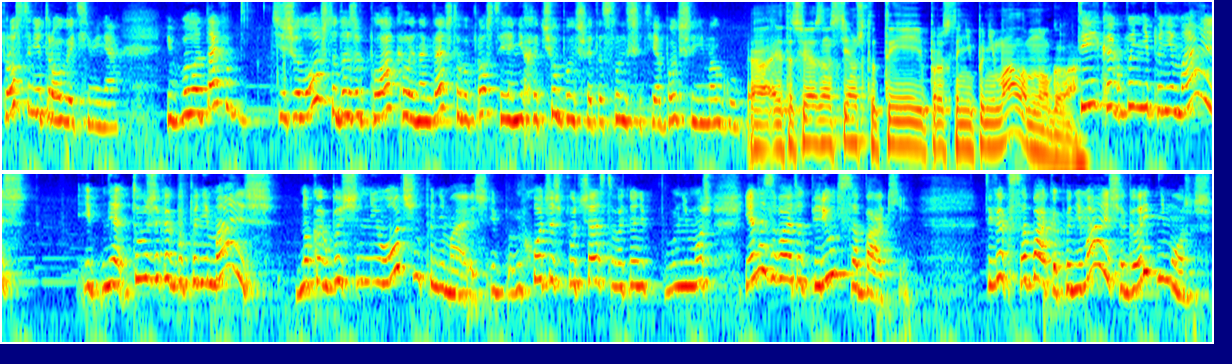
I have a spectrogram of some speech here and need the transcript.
Просто не трогайте меня. И было так тяжело, что даже плакала иногда, чтобы просто я не хочу больше это слышать, я больше не могу. А это связано с тем, что ты просто не понимала многого? Ты как бы не понимаешь, и не, ты уже как бы понимаешь, но как бы еще не очень понимаешь, и хочешь поучаствовать, но не, не можешь. Я называю этот период собаки. Ты как собака понимаешь, а говорить не можешь.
